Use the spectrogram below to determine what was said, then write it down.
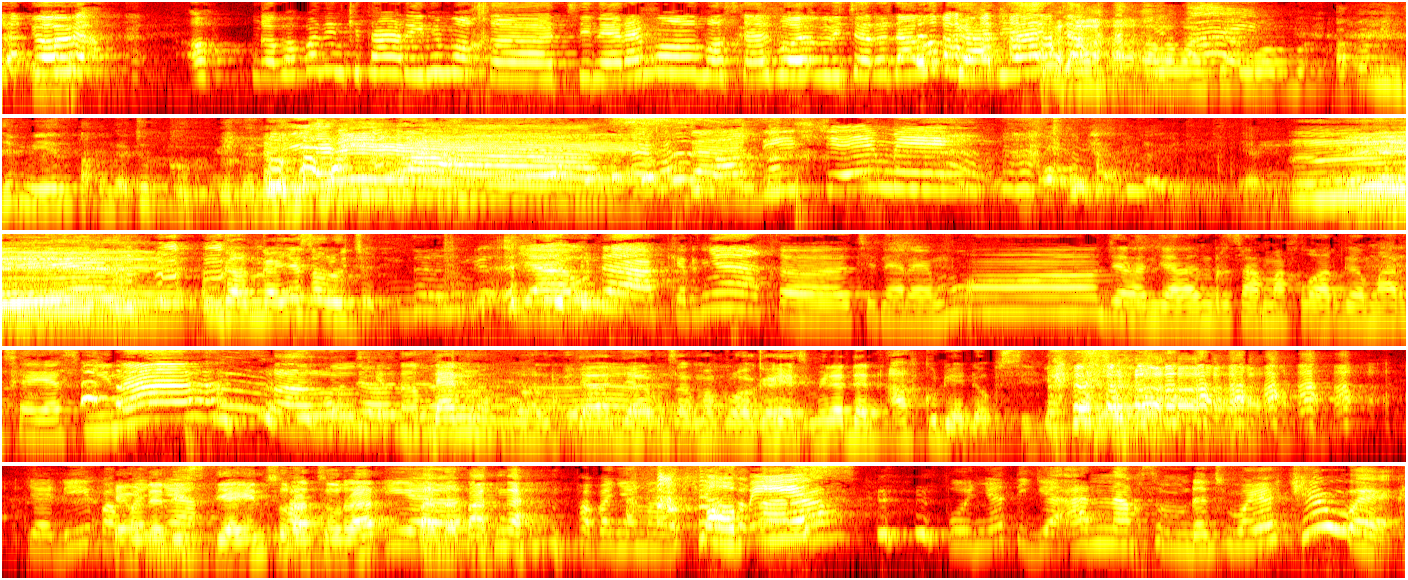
Bilang, oh nggak apa-apa nih kita hari ini mau ke Cinere Mall mau sekali boleh beli cara dalam gak diajak Kalau masih mau apa minjemin tapi nggak cukup gitu. Body shaming. Enggak enggaknya selalu lucu. ya udah akhirnya ke Cinere Mall jalan-jalan bersama keluarga Marsha Yasmina lalu kita Dan jalan-jalan bersama keluarga Yasmina dan aku diadopsi. Jadi Kayak udah papanya disediain surat-surat Iya. tanda tangan. papanya Marsha Om sekarang Is. punya tiga anak dan semuanya cewek.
